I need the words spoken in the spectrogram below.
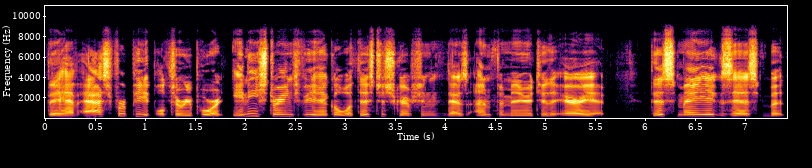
They have asked for people to report any strange vehicle with this description that is unfamiliar to the area. This may exist, but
